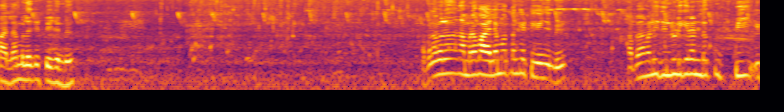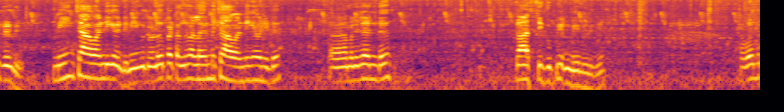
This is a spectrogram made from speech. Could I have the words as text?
വല നമ്മൾ കിട്ടി വെച്ചിട്ടുണ്ട്. അപ്പോൾ നമ്മൾ നമ്മുടെ വല മൊത്തം കെട്ടി കഴിഞ്ഞിട്ടുണ്ട്. അപ്പോൾ നമ്മൾ ഇതിന്റെ ഉള്ളിൽ രണ്ട് കുപ്പി ഇടുന്നുണ്ട്. മീൻ ചാവാണ്ടിരിക്കാൻ വേണ്ടി. മീൻ കുട്ടികൾ പെട്ടെന്ന് വെള്ളം വരുമ്പോൾ ചാവാണ്ടിരിക്കാൻ വേണ്ടിയിട്ട് നമ്മൾ രണ്ട് പ്ലാസ്റ്റിക് കുപ്പി ഇടുന്നുണ്ട് ഇതിന്റെ ഉള്ളിൽ അപ്പോൾ ഇത്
